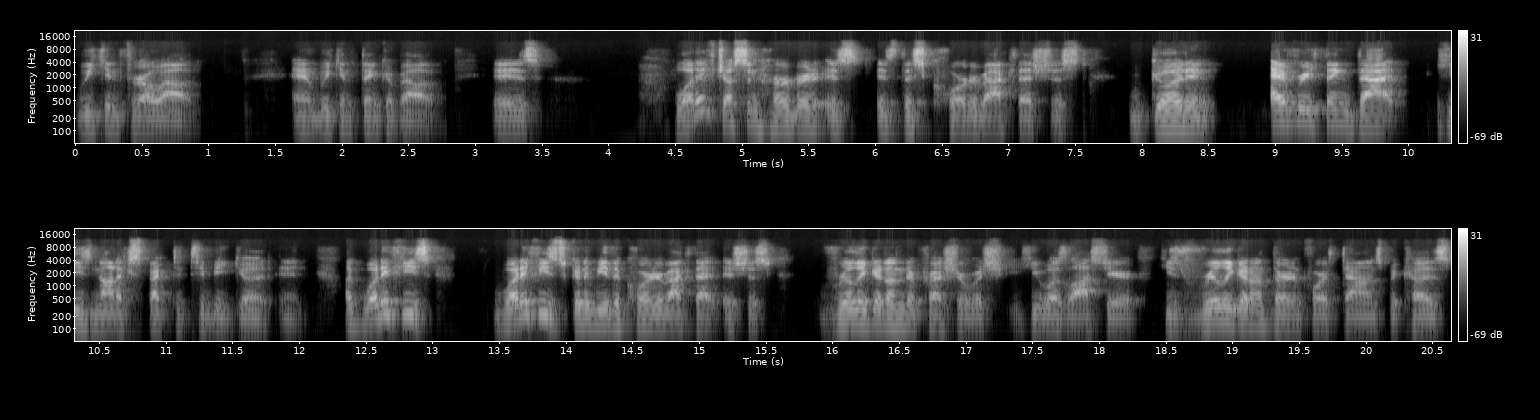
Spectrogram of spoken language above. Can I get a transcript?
we can throw out and we can think about is what if Justin Herbert is is this quarterback that's just good in everything that he's not expected to be good in? Like what if he's what if he's going to be the quarterback that is just really good under pressure, which he was last year. He's really good on third and fourth downs because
